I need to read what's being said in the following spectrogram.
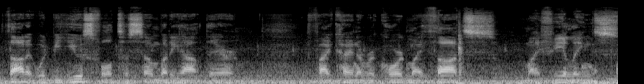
thought it would be useful to somebody out there if I kind of record my thoughts, my feelings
